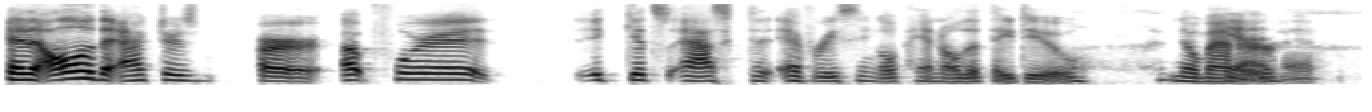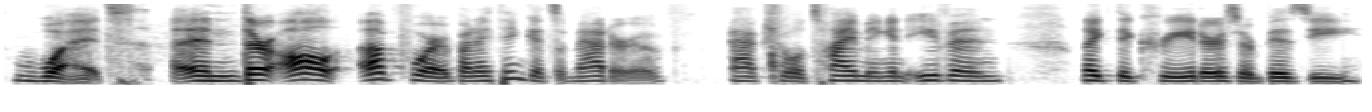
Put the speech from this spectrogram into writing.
and all of the actors are up for it. It gets asked at every single panel that they do, no matter but- what. And they're all up for it, but I think it's a matter of actual timing. And even like the creators are busy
